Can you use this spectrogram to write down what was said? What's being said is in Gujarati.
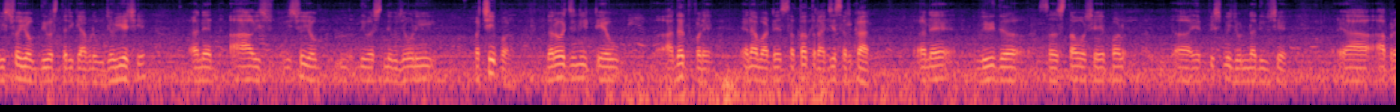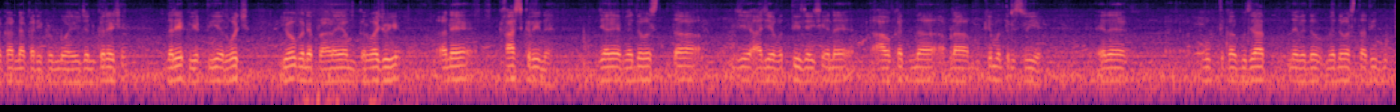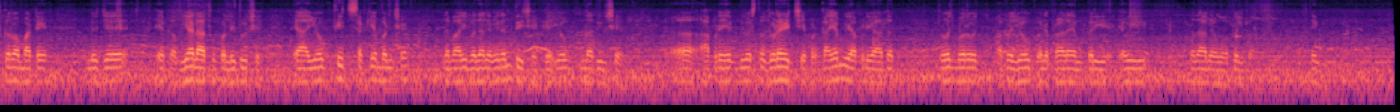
વિશ્વ યોગ દિવસ તરીકે આપણે ઉજવીએ છીએ. અને આ વિશ્વ યોગ દિવસની ઉજવણી પછી પણ દરરોજની ટેવ આદત પડે એના માટે સતત રાજ્ય સરકાર અને વિવિધ સંસ્થાઓ છે એ પણ એકવીસમી જૂનના દિવસે આ આ પ્રકારના કાર્યક્રમનું આયોજન કરે છે. દરેક વ્યક્તિએ રોજ યોગ અને પ્રાણાયામ કરવા જોઈએ અને ખાસ કરીને જ્યારે મેદવસ્થા જે આજે વધતી જાય છે અને આ વખતના આપણા મુખ્યમંત્રીશ્રીએ એને મુક્ત ગુજરાતને વેદ વેદવસ્થાથી મુક્ત કરવા માટેનું જે એક અભિયાન હાથ ઉપર લીધું છે, એ આ યોગથી જ શક્ય બનશે. અને મારી બધાને વિનંતી છે કે યોગના દિવસે આપણે એક દિવસ તો જોડાય જ છીએ, પણ કાયમની આપણી આદત રોજબરોજ આપણે યોગ અને પ્રાણાયામ કરીએ એવી બધાને હું અપીલ કરું થેન્ક યુ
